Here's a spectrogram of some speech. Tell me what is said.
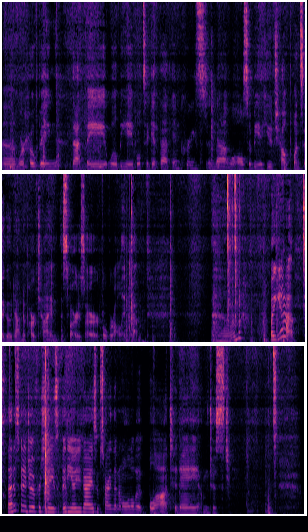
um, we're hoping that they will be able to get that increased and that will also be a huge help once I go down to part-time as far as our overall income. Um, but yeah, that is going to do it for today's video, you guys. I'm sorry that I'm a little bit blah today. I'm just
